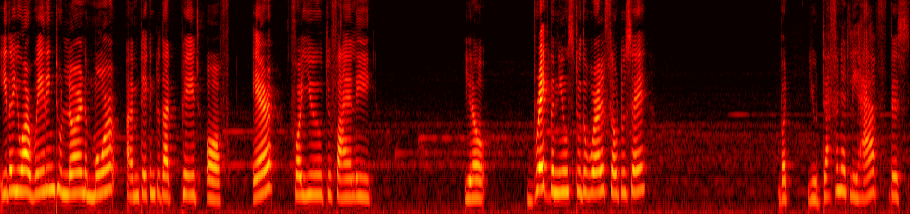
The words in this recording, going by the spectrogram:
Either you are waiting to learn more. I'm taken to that page of air for you to finally, you know, break the news to the world, so to say. But you definitely have this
